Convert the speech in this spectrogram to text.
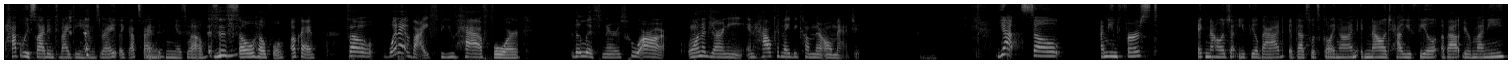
happily slide into my DMs, right? Like that's fine yeah. with me as well. This mm-hmm. is so helpful. Okay. So, what advice do you have for the listeners who are on a journey and how can they become their own magic? Yeah. So, I mean, first, acknowledge that you feel bad if that's what's going on. Acknowledge how you feel about your money.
